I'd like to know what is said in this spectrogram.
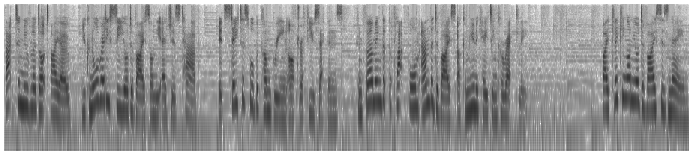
Back to Nuvla.io, you can already see your device on the Edges tab. Its status will become green after a few seconds, confirming that the platform and the device are communicating correctly. By clicking on your device's name,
